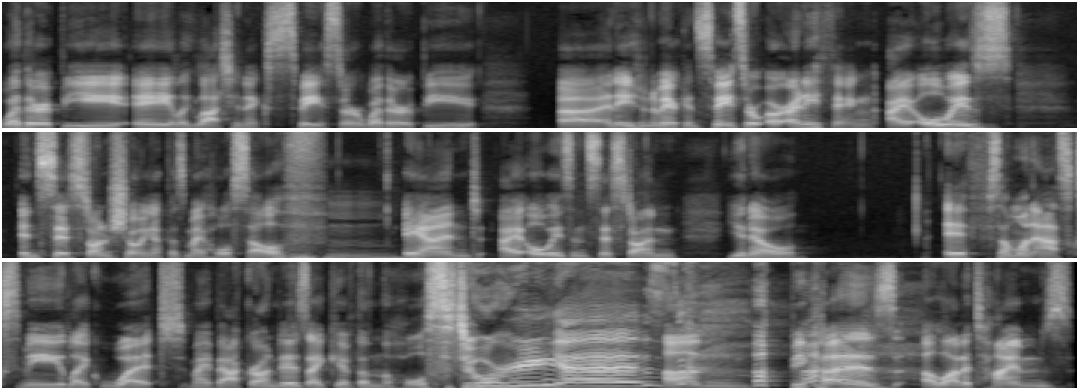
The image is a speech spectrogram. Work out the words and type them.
whether it be a like Latinx space or whether it be uh, an Asian American space or, or anything, I always insist on showing up as my whole self. And I always insist on, you know, if someone asks me like what my background is, I give them the whole story. Yes. Um, because a lot of times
